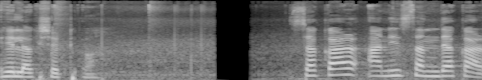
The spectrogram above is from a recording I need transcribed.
हे लक्षात ठेवा. सकाळ आणि संध्याकाळ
